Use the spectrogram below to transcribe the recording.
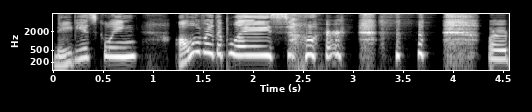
maybe it's going all over the place or or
